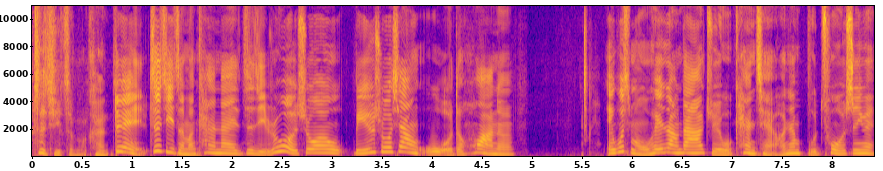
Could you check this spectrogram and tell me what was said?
自己怎么看？对自己怎么看待自己。如果说，比如说像我的话呢，诶，为什么我会让大家觉得我看起来好像不错？是因为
